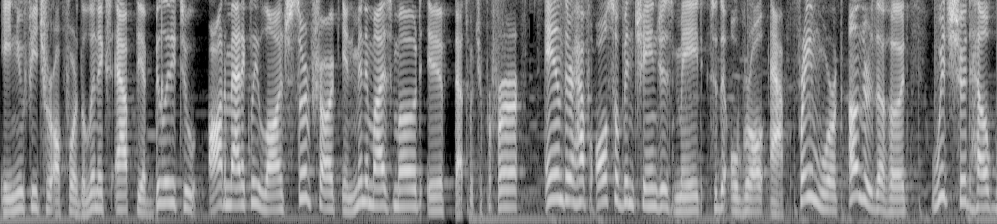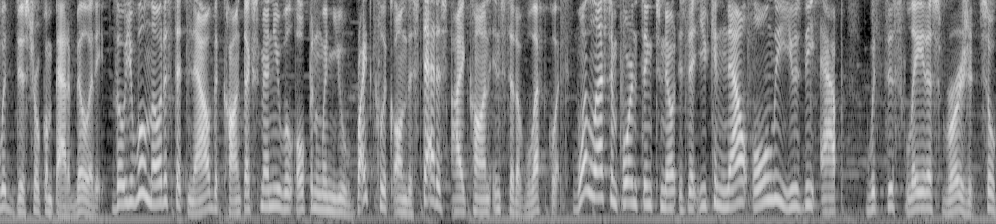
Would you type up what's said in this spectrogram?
a new feature for the Linux app, the ability to automatically launch Surfshark in minimize mode if that's what you prefer, and there have also been changes made to the overall app framework under the hood, which should help with distro compatibility. Though you will notice that now the context menu will open when you right-click on the status icon instead of left-click. One last important thing to note is that you can now only use the app with this latest version. So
